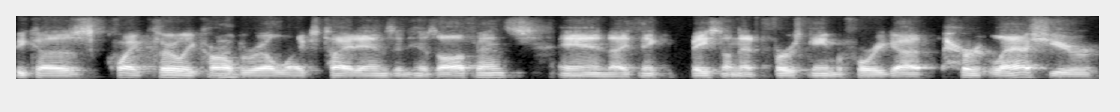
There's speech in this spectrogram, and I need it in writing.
because quite clearly Karl Dorrell likes tight ends in his offense. And I think based on that first game before he got hurt last year,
